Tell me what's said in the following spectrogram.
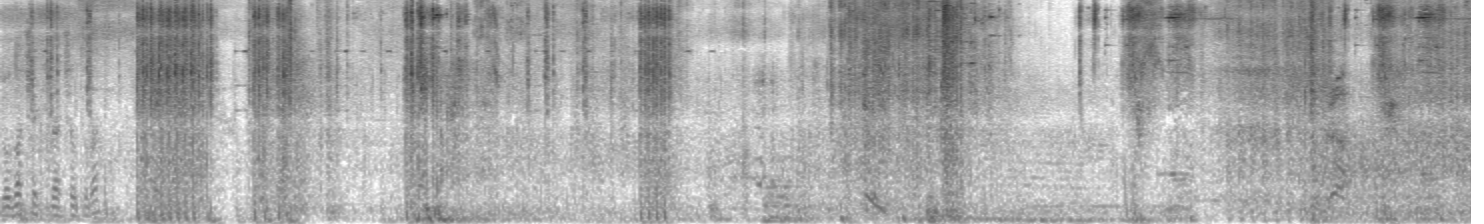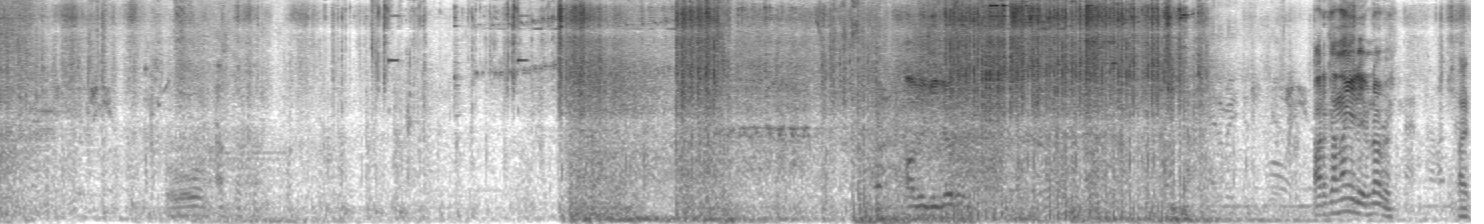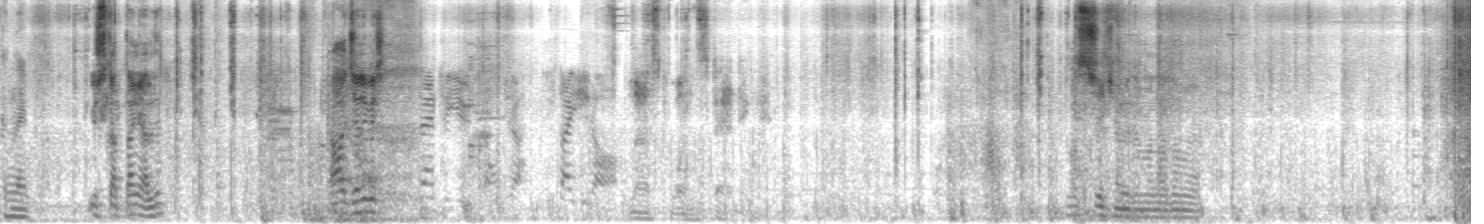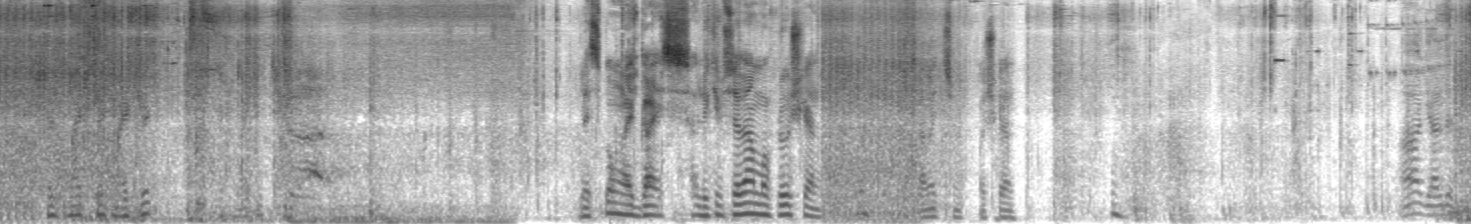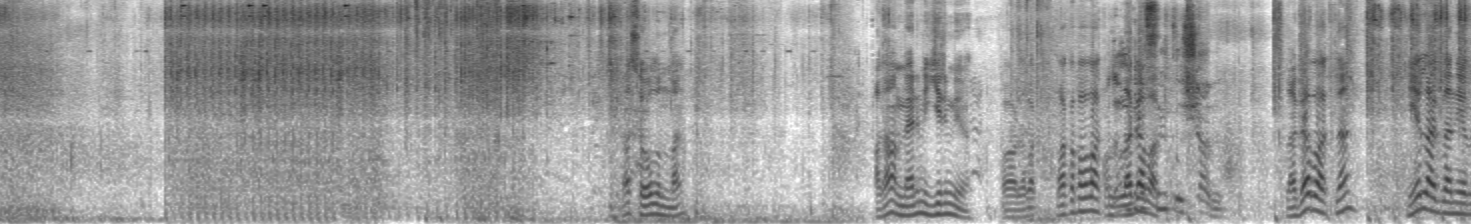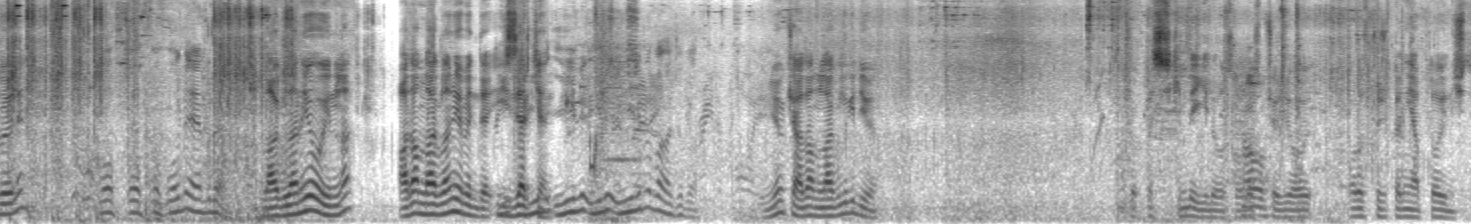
Loda çektiler çatıda. Arkandan geliyor Emre abi. Farkındayım. Üst kattan geldi. Aa canı bir. Nasıl çekemedim ben adamı ya. Check mic check mic check. Let's go my guys. Aleykümselam Mofre hoş geldin. Sametçim hoş geldin. Aa geldi. Nasıl oğlum lan? Adama mermi girmiyor. Bu arada bak bak bak bak Adam laga bak. koşuyor abi. Laga bak lan. Niye laglanıyor böyle? Of of of o ne Emre? Laglanıyor oyun lan. Adam laglanıyor bende izlerken. İyili, iyili, iyili, iyili mi var acaba? Bilmiyorum ki adam laglı gidiyor. Çok da sikimde iyili olsa Bravo. çocuğu o- orospu çocukların yaptığı oyun işte.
